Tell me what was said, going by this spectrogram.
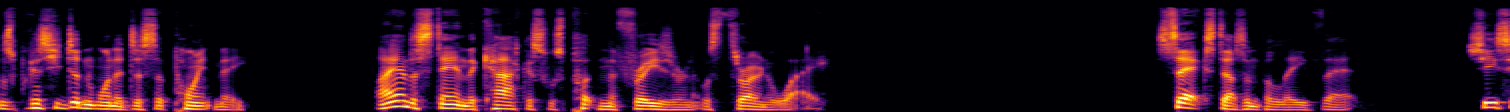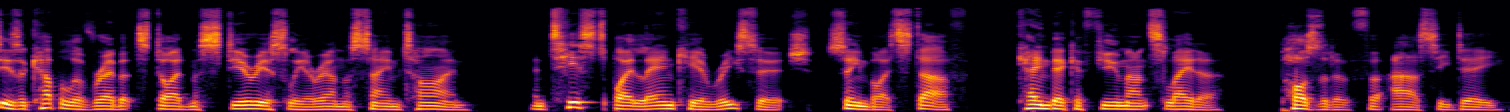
was because she didn't want to disappoint me. I understand the carcass was put in the freezer and it was thrown away. Sachs doesn't believe that. She says a couple of rabbits died mysteriously around the same time, and tests by Landcare Research, seen by Stuff, came back a few months later, positive for RCD.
